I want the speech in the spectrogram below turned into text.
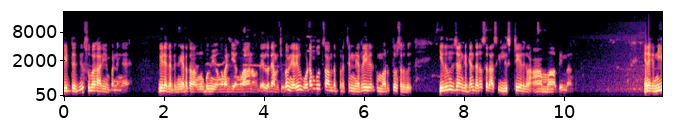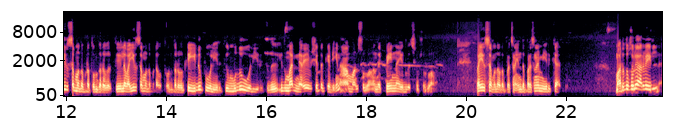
வீட்டுக்கு சுபகாரியம் பண்ணுங்க. வீடை கட்டுங்க இடத்த வாங்க பூமி வாங்க வண்டி வாங்க வாகனம் வந்து எல்லாத்தையும் அமைச்சு விடுவோம் நிறைய உடம்பு சார்ந்த பிரச்சனை நிறைய பேருக்கு மருத்துவ செலவு. இருந்துச்சான்னு கேட்டீங்கன்னா தனுசு ராசி லிஸ்டே எடுக்கலாம். ஆமா அப்படிம்பாங்க. எனக்கு நீர் சம்மந்தப்பட்ட தொந்தரவு இருக்குது இல்லை வயிறு சம்மந்தப்பட்ட தொந்தரவு இருக்குது இடுப்பு வலி இருக்குது முதுகு வலி இருக்குது. இது மாதிரி நிறைய விஷயத்த கேட்டிங்கன்னா ஆமான்னு சொல்லுவாங்க. அந்த பெயினாக இருந்துச்சுன்னு சொல்லுவாங்க. வயிறு சம்மந்தப்பட்ட பிரச்சனை இந்த பிரச்சனையுமே இருக்காது. மருத்துவ சொல்லி அறவே இல்லை.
